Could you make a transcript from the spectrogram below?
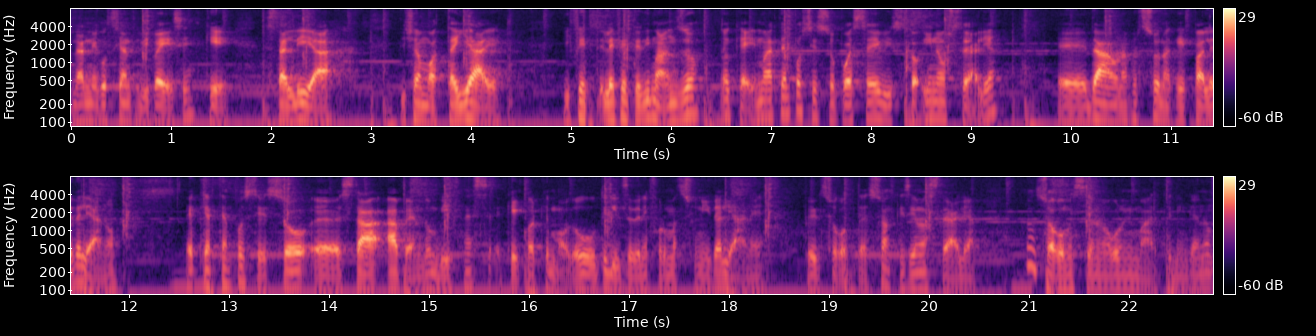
dal negoziante di paese che sta lì a, diciamo, a tagliare fette, le fette di manzo, ok, ma al tempo stesso può essere visto in Australia eh, da una persona che parla italiano e che al tempo stesso eh, sta aprendo un business che in qualche modo utilizza delle informazioni italiane per il suo contesto, anche se in Australia non so come stiano con il marketing, no?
